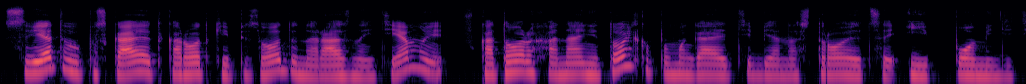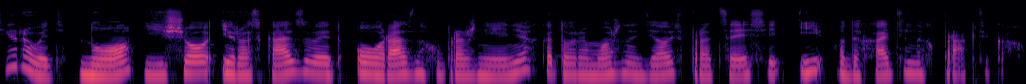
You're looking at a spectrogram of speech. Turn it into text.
Свет выпускает короткие эпизоды на разные темы, в которых она не только помогает тебе настроиться и помедитировать, но еще и рассказывает о разных упражнениях, которые можно делать в процессе и о дыхательных практиках.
